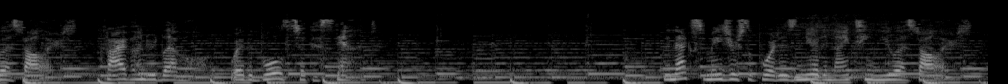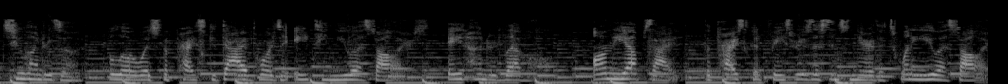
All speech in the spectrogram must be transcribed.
US dollars, 500 level, where the bulls took a stand. The next major support is near the 19 US dollars, 200 zone, below which the price could dive towards the 18 US dollars, 800 level. On the upside, the price could face resistance near the 20 US dollars,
